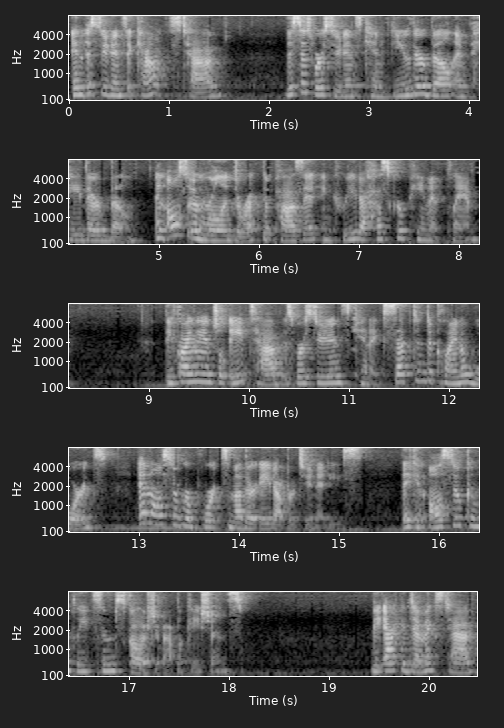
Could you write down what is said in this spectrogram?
In the Students Accounts tab, this is where students can view their bill and pay their bill, and also enroll in direct deposit and create a Husker payment plan. The Financial Aid tab is where students can accept and decline awards and also report some other aid opportunities. They can also complete some scholarship applications. The Academics tab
